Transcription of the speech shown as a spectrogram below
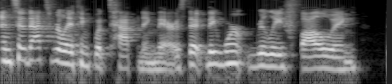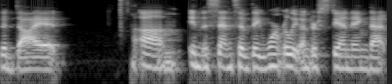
and so that's really, I think, what's happening there is that they weren't really following the diet um, in the sense of they weren't really understanding that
